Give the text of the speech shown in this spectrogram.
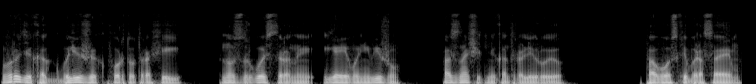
Вроде как ближе к порту трофей, но с другой стороны, я его не вижу, а значит не контролирую. Повозки бросаем.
